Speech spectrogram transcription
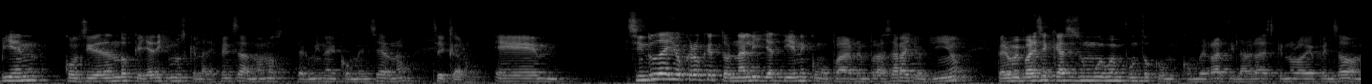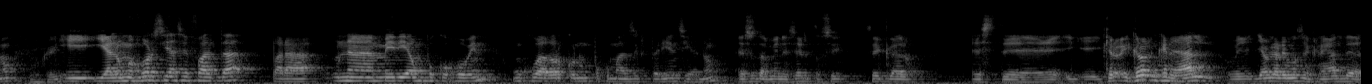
bien considerando que ya dijimos que la defensa no nos termina de convencer, ¿no? Sí, claro. Em, sin duda yo creo que Tonali ya tiene como para reemplazar a Jorginho, pero me parece que haces un muy buen punto con, con Berratti, la verdad es que no lo había pensado, ¿no? Y, y, a lo mejor sí hace falta para una media un poco joven, un jugador con un poco más de experiencia, ¿no? Eso también es cierto, sí, sí, claro. Este, y, creo, y creo en general, ya hablaremos en general de,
